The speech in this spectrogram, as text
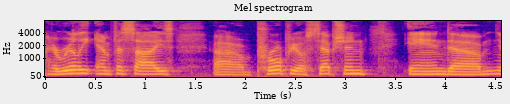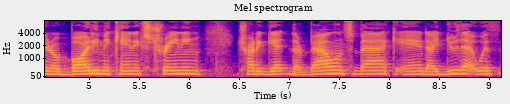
I really emphasize uh, proprioception and um, you know body mechanics training try to get their balance back and i do that with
